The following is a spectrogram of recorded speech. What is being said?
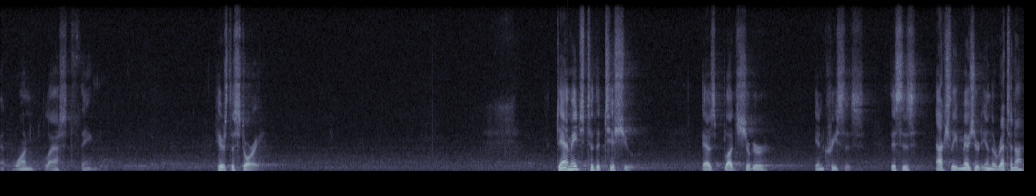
at one last thing. Here's the story. Damage to the tissue as blood sugar increases. This is actually measured in the retina.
